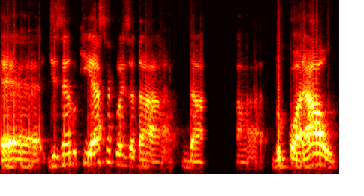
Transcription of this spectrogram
é, dizendo que essa coisa da, da do coral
